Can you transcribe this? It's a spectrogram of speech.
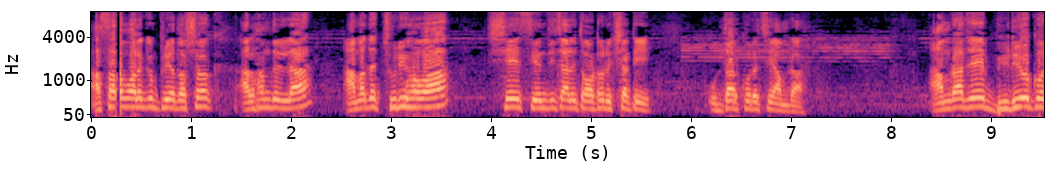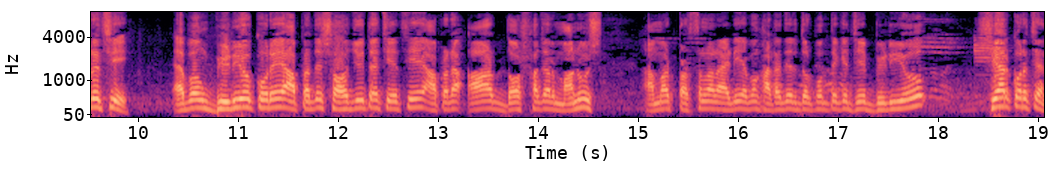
আসসালামু আলাইকুম, প্রিয় দর্শক। আলহামদুলিল্লাহ, আমাদের চুরি হওয়া সেই সিএনজি চালিত অটোরিকশাটি উদ্ধার করেছি আমরা। আমরা যে ভিডিও করেছি এবং ভিডিও করে আপনাদের সহযোগিতা চেয়েছি, আপনারা আট, দশ হাজার মানুষ আমার পার্সোনাল আইডি এবং হাটাদের দর্পণ থেকে যে ভিডিও শেয়ার করেছেন,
